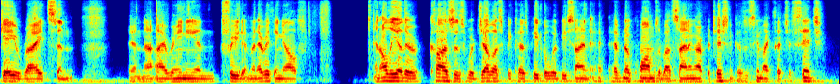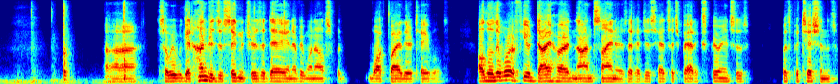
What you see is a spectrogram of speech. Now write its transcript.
gay rights and and uh, Iranian freedom and everything else. And all the other causes were jealous because people would be sign have no qualms about signing our petition because it seemed like such a cinch. Uh, so we would get hundreds of signatures a day, and everyone else would walk by their tables. Although there were a few die-hard non-signers that had just had such bad experiences with petitions.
